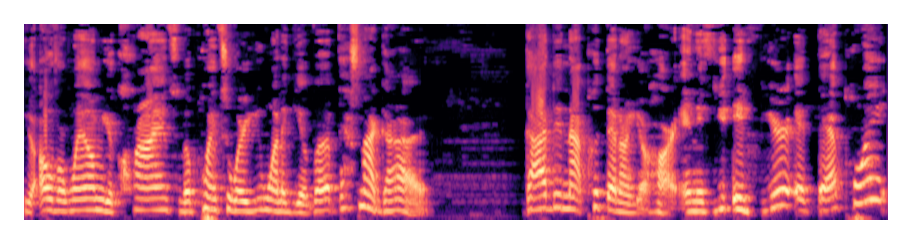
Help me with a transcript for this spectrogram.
you're overwhelmed, you're crying to the point to where you want to give up, that's not God. God did not put that on your heart. And if you if you're at that point,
